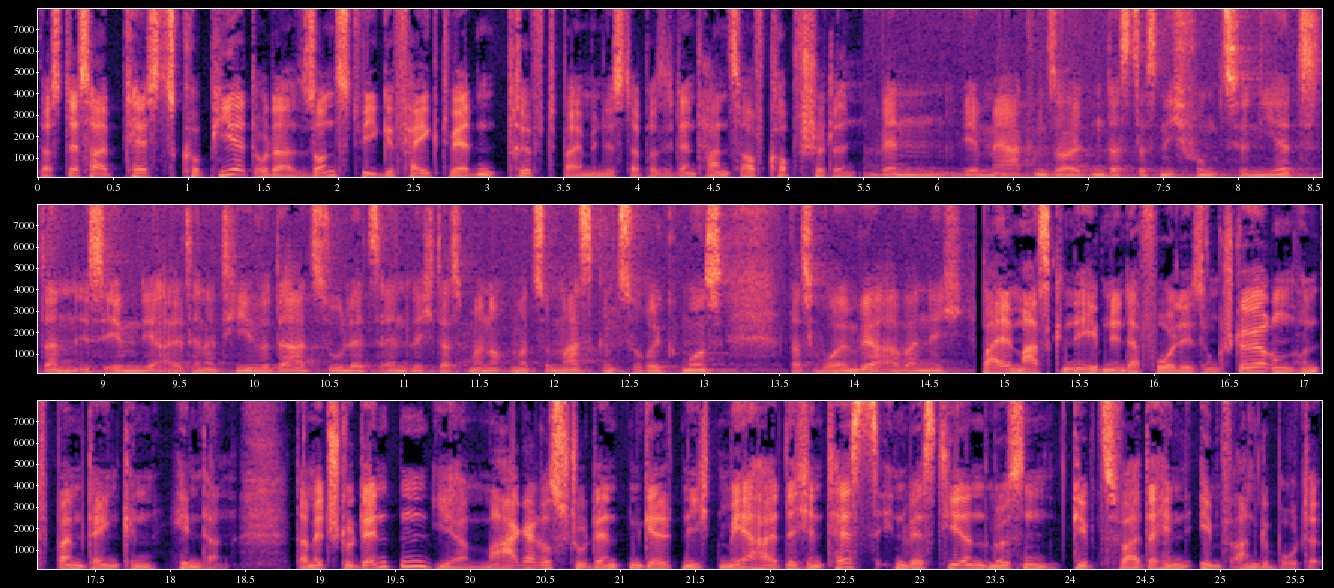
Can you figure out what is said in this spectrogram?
Dass deshalb Tests kopiert oder sonst wie gefaked werden, trifft bei Ministerpräsident Hans auf Kopfschütteln. Wenn wir merken sollten, dass das nicht funktioniert, dann ist eben die Alternative dazu letztendlich, dass man nochmal zu Masken zurück muss. Das wollen wir aber nicht. Weil Masken eben in der Vorlesung stören und beim Denken hindern. Damit Studenten ihr mageres Studentengeld nicht mehrheitlich in Tests investieren müssen, gibt's weiterhin Impfangebote.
